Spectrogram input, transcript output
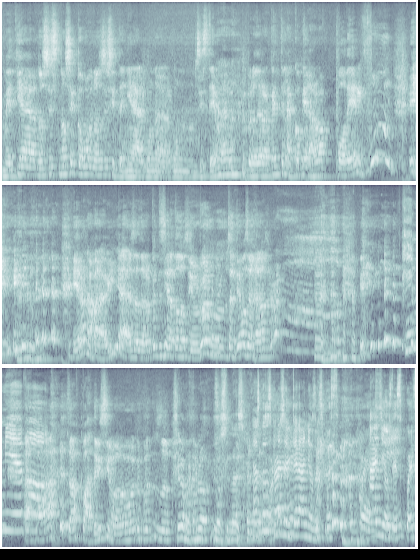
metía, no sé, no sé cómo, no sé si tenía alguna, algún sistema, pero de repente la copia agarraba poder y ¡fum! y era una maravilla, o sea, de repente sí era todo así, ¡rum! sentíamos el jalón, ¡Qué miedo! Ajá, estaba padrísimo. Sí, no, por ejemplo, los, las, Las cosas que uno se entera años después. Pues, años sí. después.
